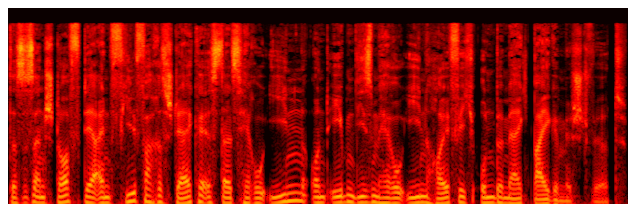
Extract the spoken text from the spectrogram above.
Das ist ein Stoff, der ein Vielfaches stärker ist als Heroin und eben diesem Heroin häufig unbemerkt beigemischt wird.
